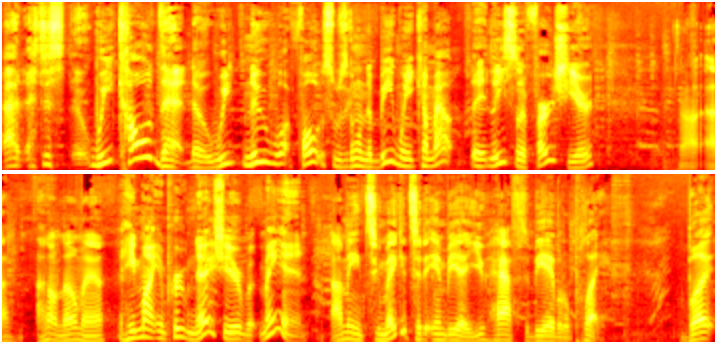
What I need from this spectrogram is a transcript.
I, I just we called that though. We knew what Fultz was going to be when he come out. At least the first year, I, I, I don't know, man. he might improve next year. But man, I mean, to make it to the NBA, you have to be able to play. But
